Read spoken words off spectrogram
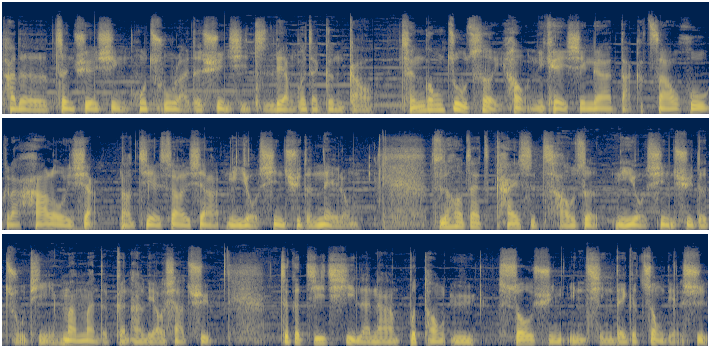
它的正确性或出来的讯息质量会再更高。成功注册以后，你可以先跟他打个招呼，跟他 hello 一下，然后介绍一下你有兴趣的内容，之后再开始朝着你有兴趣的主题慢慢的跟他聊下去。这个机器人呢，不同于搜寻引擎的一个重点是，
